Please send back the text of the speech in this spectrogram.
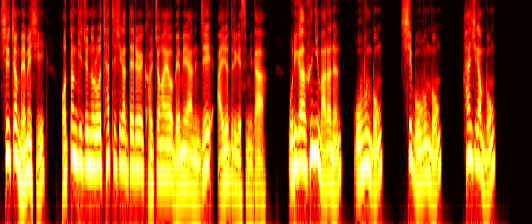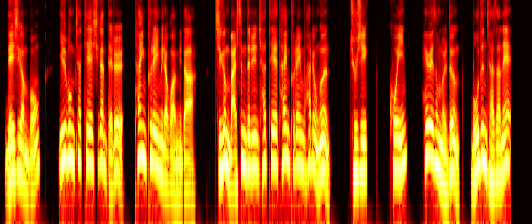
실전 매매 시 어떤 기준으로 차트 시간대를 결정하여 매매해야 하는지 알려드리겠습니다. 우리가 흔히 말하는 5분봉, 15분봉, 1시간봉, 4시간봉, 1봉 차트의 시간대를 타임프레임이라고 합니다. 지금 말씀드린 차트의 타임프레임 활용은 주식, 코인, 해외 선물 등 모든 자산에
